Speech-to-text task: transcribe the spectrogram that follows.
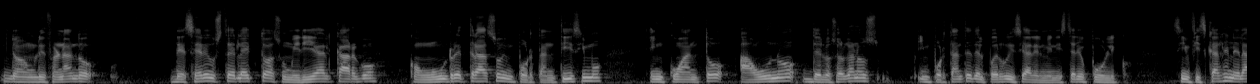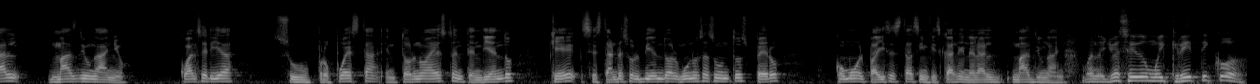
Don Luis Fernando, de ser usted electo, asumiría el cargo con un retraso importantísimo en cuanto a uno de los órganos importantes del Poder Judicial, el Ministerio Público. Sin fiscal general, más de un año. ¿Cuál sería su propuesta en torno a esto, entendiendo que se están resolviendo algunos asuntos, pero cómo el país está sin fiscal general más de un año. Bueno, yo he sido muy crítico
